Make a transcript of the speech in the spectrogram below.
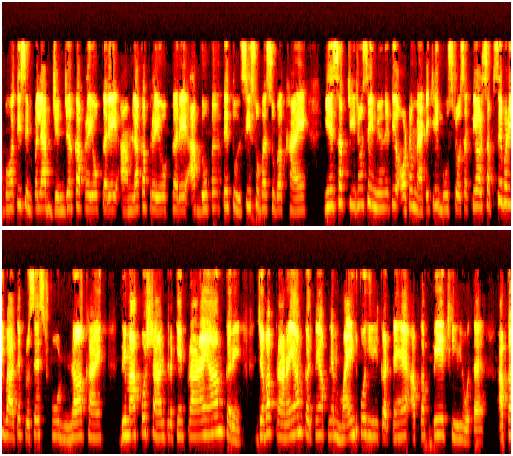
बहुत ही सिंपल है। आप जिंजर का प्रयोग करें, आंवला का प्रयोग करें, आप दो पत्ते तुलसी सुबह सुबह खाएँ, ये सब चीज़ों से इम्यूनिटी ऑटोमेटिकली बूस्ट हो सकती है। और सबसे बड़ी बात है प्रोसेस्ड फ़ूड ना खाएँ, दिमाग को शांत रखें, प्राणायाम करें। जब आप प्राणायाम करते हैं, अपने माइंड को हील करते हैं, आपका पेट हील होता है। आपका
